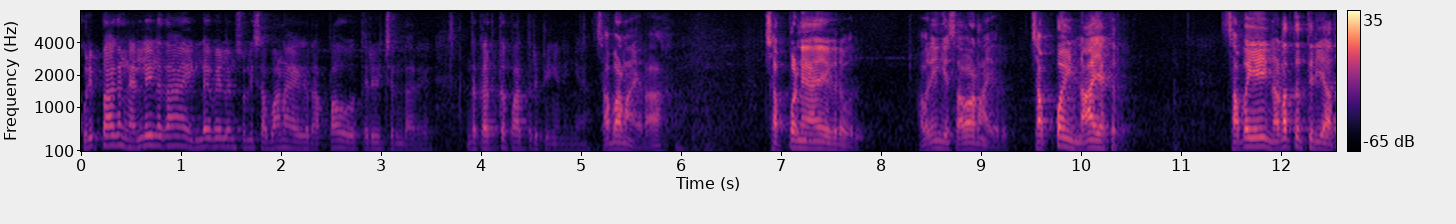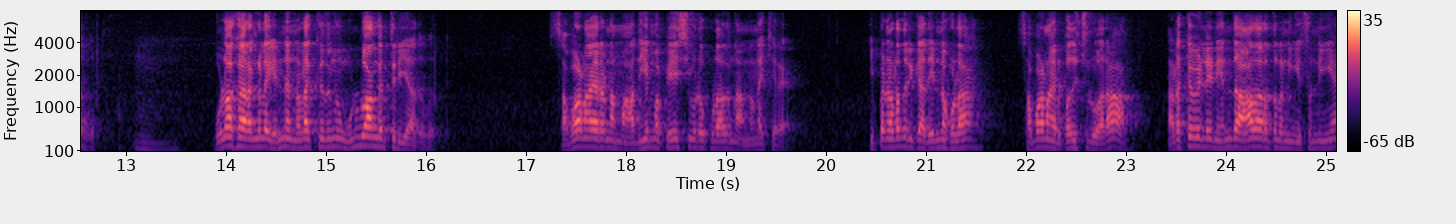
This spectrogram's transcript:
குறிப்பாக நெல்லையில் தான் இல்லவே இல்லைன்னு சொல்லி சபாநாயகர் அப்பாவு தெரிவிச்சிருந்தாரு. அந்த கருத்தை பார்த்துருப்பீங்க நீங்கள் சபாநாயகரா? சப்ப நாயகர் அவர். அவரே இங்கே சபாநாயகர் சப்பை நாயகர். சபையை நடத்த தெரியாதவர். உலக அரங்கில் என்ன நடக்குதுன்னு உள்வாங்க தெரியாதவர். சபாநாயகரை நம்ம அதிகமாக பேசிவிடக்கூடாதுன்னு நான் நினைக்கிறேன். இப்போ நடந்திருக்கு அது என்ன கொலா சபாநாயகர் பதில் சொல்லுவாரா? நடக்கவில்லைன்னு எந்த ஆதாரத்தில் நீங்கள் சொன்னீங்க?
